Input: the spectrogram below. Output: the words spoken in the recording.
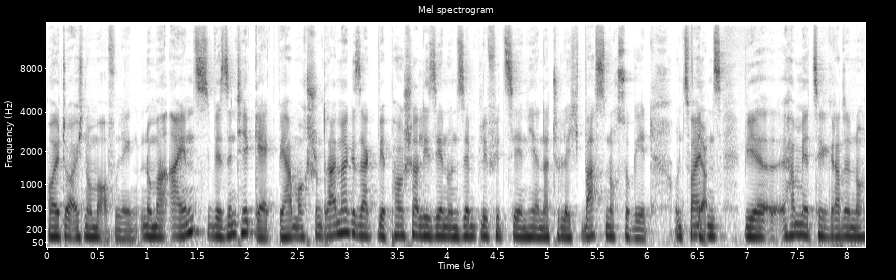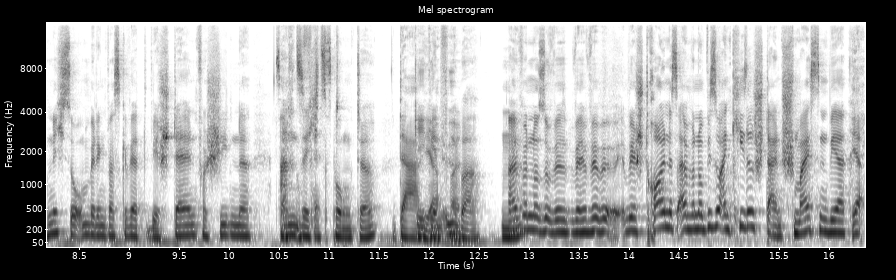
heute euch nochmal offenlegen. Nummer eins, wir sind hier Gag. Wir haben auch schon dreimal gesagt, wir pauschalisieren und simplifizieren hier natürlich, was noch so geht. Und zweitens, wir haben jetzt hier gerade noch nicht so unbedingt was gewährt. Wir stellen verschiedene Ansichtspunkte Da, gegenüber. Einfach nur so, wir, wir, wir, streuen es einfach nur wie so ein Kieselstein. Schmeißen wir Ja.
